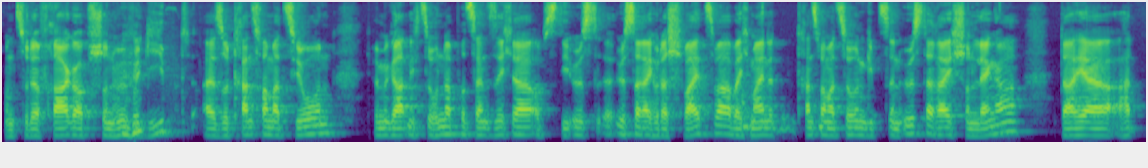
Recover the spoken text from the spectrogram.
Und zu der Frage, ob es schon Höfe mhm. gibt, also Transformation, ich bin mir gerade nicht zu 100% sicher, ob es die Öst Österreich oder Schweiz war, aber ich meine, Transformation gibt es in Österreich schon länger. Daher hat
